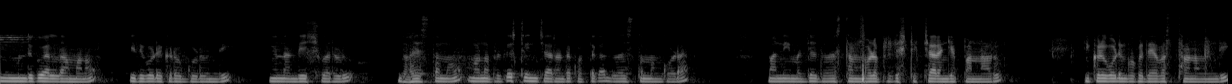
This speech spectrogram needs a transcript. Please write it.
ముందుకు వెళ్దాం మనం. ఇది కూడా ఇక్కడ ఒక గుడి ఉంది. నందీశ్వరుడు ధ్వజస్తంభం మనం ప్రతిష్ఠించారంట కొత్తగా ధ్వజస్తంభం కూడా. మన ఈ మధ్య ధ్వజస్తంభం కూడా ప్రతిష్ఠించారని చెప్పి అన్నారు ఇక్కడ కూడా ఇంకొక దేవస్థానం ఉంది.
